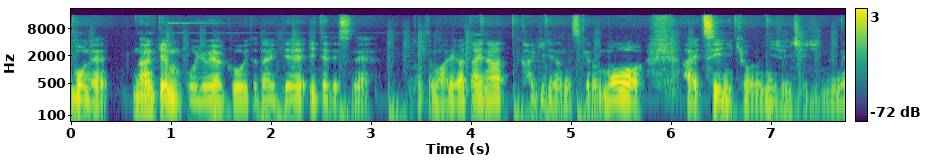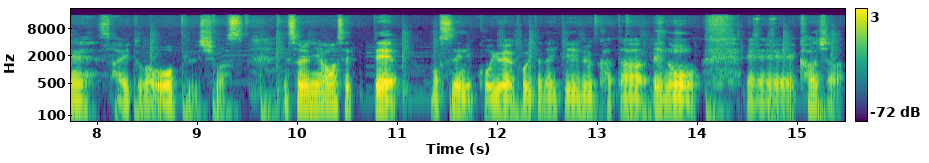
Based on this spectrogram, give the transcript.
もうね、何件もこう予約をいただいていてですね、とてもありがたいな限りなんですけども、はい、ついに今日の21時にね、サイトがオープンします。でそれに合わせて、もうすでにこう予約をいただいている方への、えー感謝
